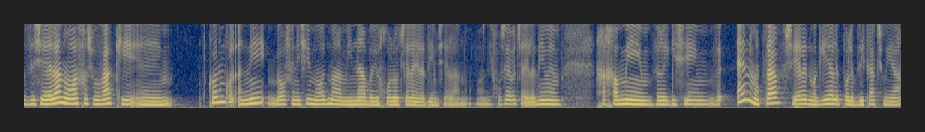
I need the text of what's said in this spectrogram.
זו שאלה נורא חשובה, כי אה, קודם כל, אני באופן אישי מאוד מאמינה ביכולות של הילדים שלנו. אני חושבת שהילדים הם חכמים ורגישים, ואין מצב שילד מגיע לפה לבדיקת שמיעה,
